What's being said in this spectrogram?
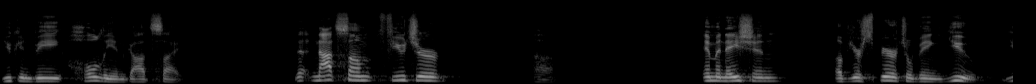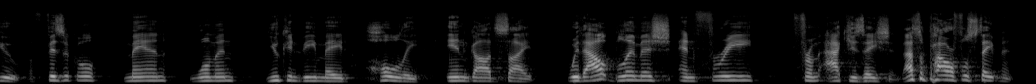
you can be holy in God's sight. Not some future uh, emanation of your spiritual being. You, you, a physical man, woman, you can be made holy in God's sight without blemish and free from accusation. That's a powerful statement.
